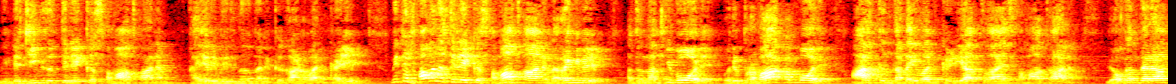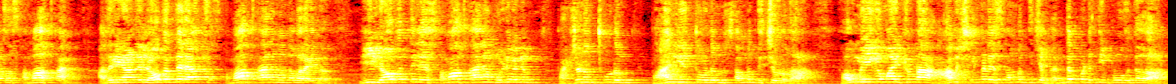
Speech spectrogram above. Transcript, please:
നിന്റെ ജീവിതത്തിലേക്ക് സമാധാനം കയറി വരുന്നത് നിനക്ക് കാണുവാൻ കഴിയും. നിന്റെ ഭവനത്തിലേക്ക് സമാധാനം ഇറങ്ങി വരും. അത് നദി പോലെ ഒരു പ്രവാഹം പോലെ ആർക്കും തടയുവാൻ കഴിയാത്തതായ സമാധാനം. ലോകം തരാത്ത സമാധാനം. അതിനെയാണ് ലോകം തരാത്ത സമാധാനം എന്ന് പറയുന്നത്. ഈ ലോകത്തിലെ സമാധാനം മുഴുവനും ഭക്ഷണത്തോടും പാനീയത്തോടും സംബന്ധിച്ചുള്ളതാണ്. ഭൗമികമായിട്ടുള്ള ആവശ്യങ്ങളെ സംബന്ധിച്ച് ബന്ധപ്പെടുത്തി പോകുന്നതാണ്.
